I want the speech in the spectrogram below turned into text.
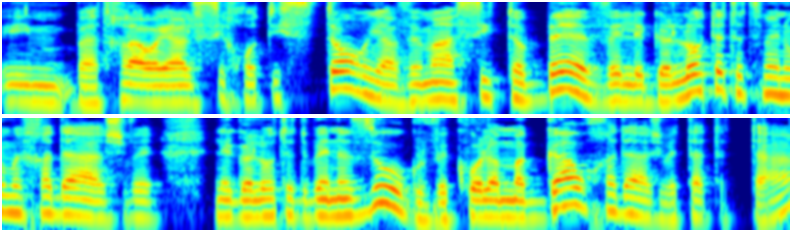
אם בהתחלה הוא היה על שיחות היסטוריה ומה עשית ב, ולגלות את עצמנו מחדש, ולגלות את בן הזוג, וכל המגע הוא חדש וטה טה טה.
